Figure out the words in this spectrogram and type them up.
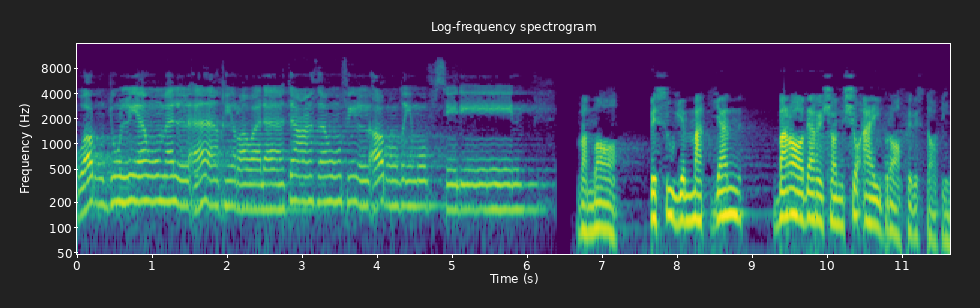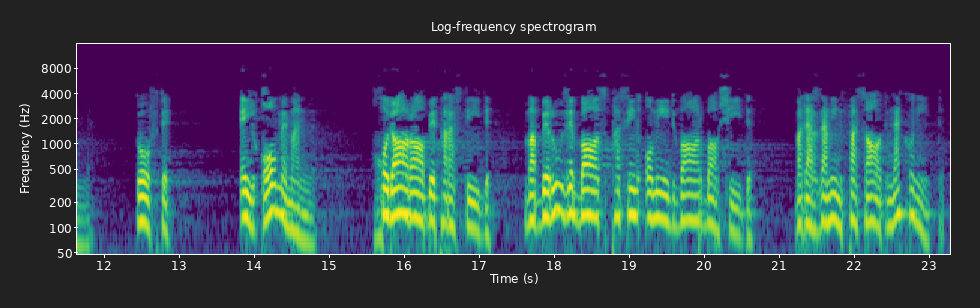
وارجوا اليوم الاخر ولا تعثوا في الارض مفسدين. و ما به سوی مدین برادرشان شعیب را فرستادیم. گفت ای قوم من خدا را بپرستید و به روز باز پسین امیدوار باشید و در زمین فساد نکنید.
